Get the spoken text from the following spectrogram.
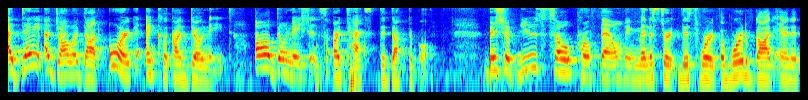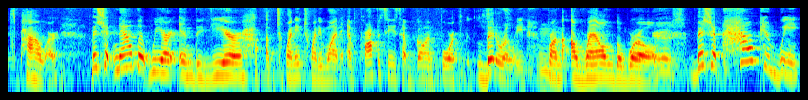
adeajala.org and click on donate. All donations are tax deductible. Bishop, you so profoundly ministered this word, the word of God and its power. Bishop, now that we are in the year of 2021 and prophecies have gone forth literally mm. from around the world, yes. Bishop, how can we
